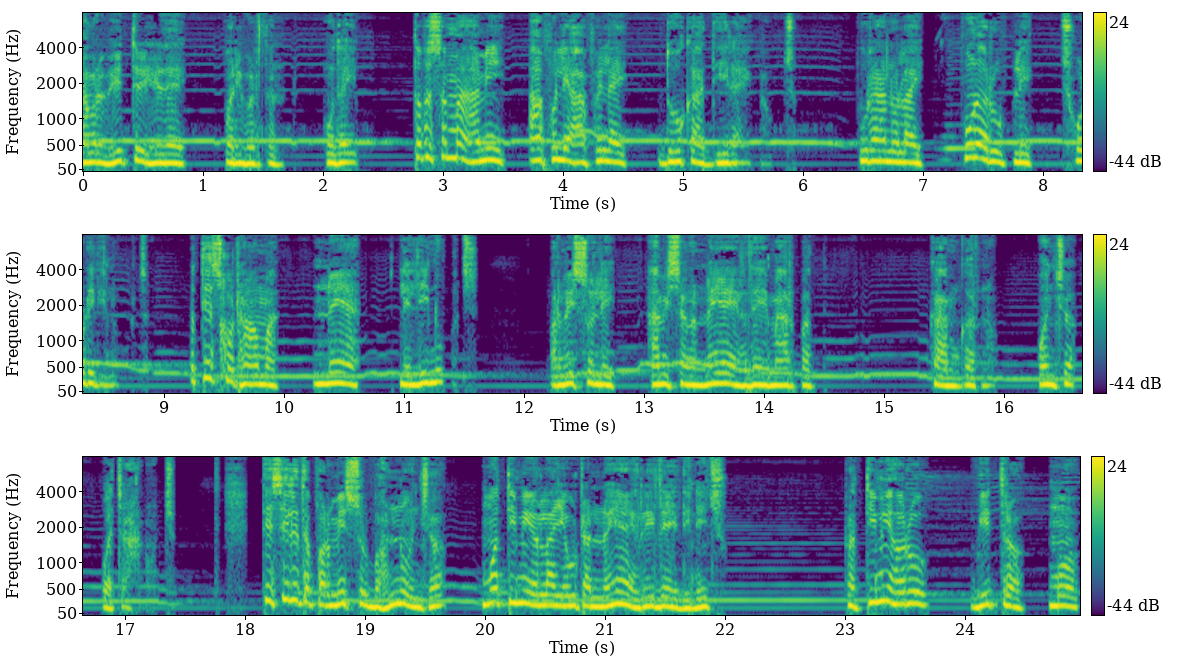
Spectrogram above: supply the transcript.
हाम्रो भित्री हृदय परिवर्तन हुँदैन तबसम्म हामी आफूले आफैलाई धोका दिइरहेका हुन्छौँ। पुरानोलाई पूर्ण रूपले छोडिदिनुपर्छ र त्यसको ठाउँमा नयाँले लिनुपर्छ। परमेश्वरले हामीसँग नयाँ हृदय मार्फत काम गर्नु हुन्छ वा चाहनुहुन्छ। त्यसैले त परमेश्वर भन्नुहुन्छ म तिमीहरूलाई एउटा नयाँ हृदय दिनेछु र तिमीहरू भित्र म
